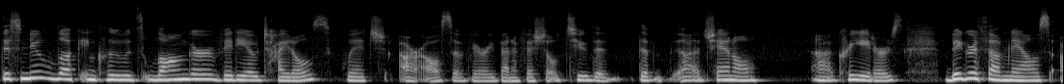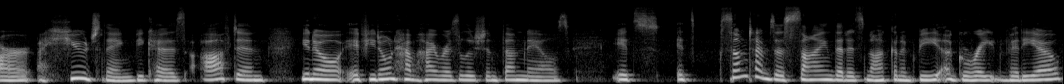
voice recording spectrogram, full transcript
This new look includes longer video titles, which are also very beneficial to the, the uh, channel uh, creators, bigger thumbnails are a huge thing because often, you know, if you don't have high resolution thumbnails, it's it's sometimes a sign that it's not going to be a great video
